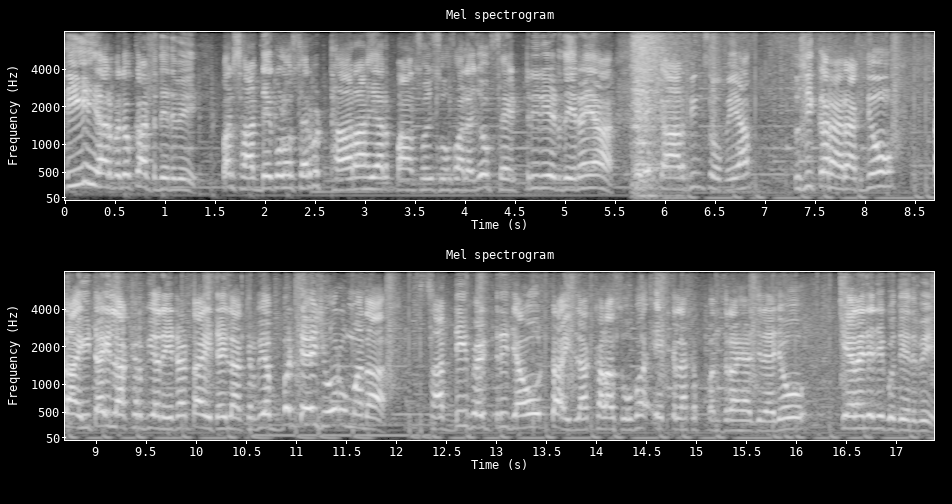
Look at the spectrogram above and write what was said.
30000 ਰੁਪਏ ਤੋਂ ਘੱਟ ਦੇ ਦੇਵੇ ਪਰ ਸਾਡੇ ਕੋਲੋਂ ਸਿਰਫ 18500 ਦੀ ਸੋਫਾ ਲੈ ਜਾਓ ਫੈਕਟਰੀ ਰੇਟ ਦੇ ਰਹੇ ਆ ਕਾਰਵਿੰਗ ਸੋਫੇ ਆ। ਤੁਸੀਂ ਘਰਾਂ ਰੱਖਦੇ ਹੋ 2.5 ਲੱਖ ਰੁਪਇਆ ਰੇਟ ਆ 2.5 ਲੱਖ ਰੁਪਇਆ ਵੱਡੇ ਸ਼ੋਰੂਮਾਂ ਦਾ। ਸਾਡੀ ਫੈਕਟਰੀ ਜਾਓ 2.5 ਲੱਖ ਵਾਲਾ ਸੋਫਾ 1 ਲੱਖ 15000 ਚ ਲੈ ਜਾਓ। ਚੈਲੰਜ ਜੇ ਕੋਈ ਦੇ ਦੇਵੇ।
